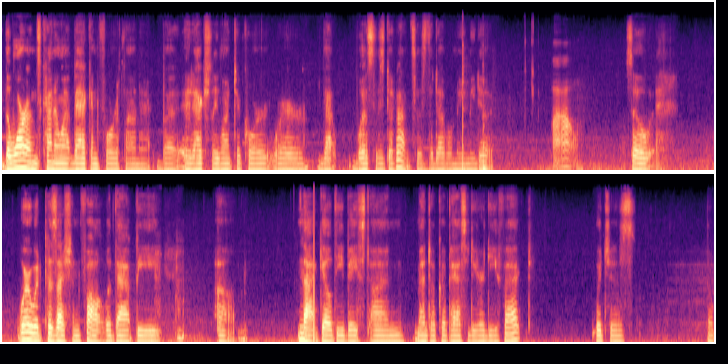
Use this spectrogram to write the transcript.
the Warrens kind of went back and forth on it, but it actually went to court where that was his defense, as the devil made me do it. Wow. So, where would possession fall? Would that be um, not guilty based on mental capacity or defect, which is the,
